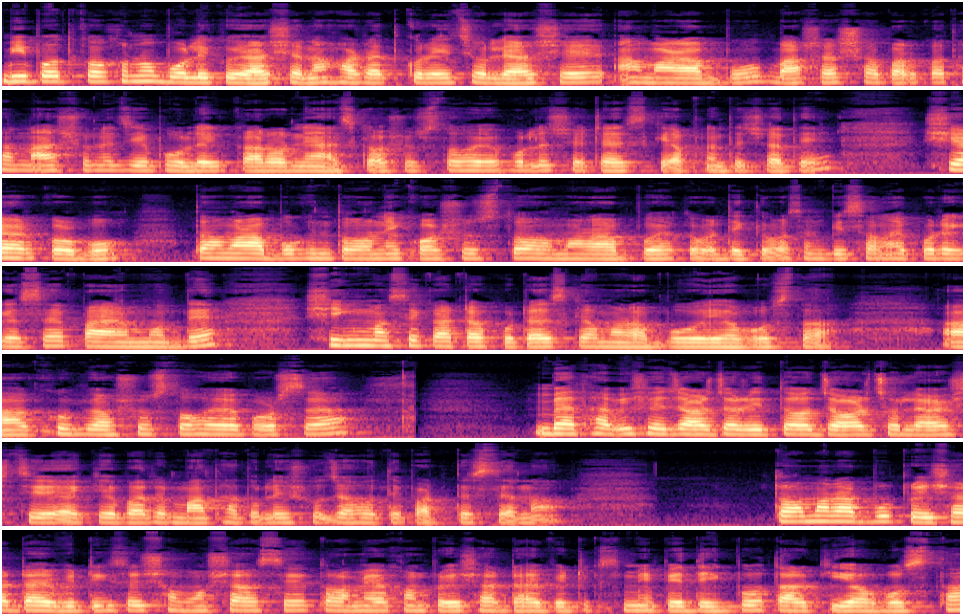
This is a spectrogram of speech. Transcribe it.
বিপদ কখনো বলে কই আসে না, হঠাৎ করেই চলে আসে। আমার আব্বু বাসার সবার কথা না শুনে যে ভুলের কারণে আজকে অসুস্থ হয়ে পড়লে সেটা আজকে আপনাদের সাথে শেয়ার করব। তো আমার আব্বু কিন্তু অনেক অসুস্থ। আমার আব্বু একেবারে দেখতে পাচ্ছেন বিছানায় পড়ে গেছে, পায়ের মধ্যে শিং মাছে কাটা ফুটে আজকে আমার আব্বু এই অবস্থা। খুবই অসুস্থ হয়ে পড়ছে। ব্যথা বিষয়ে জর্জরিত জ্বর চলে আসছে, একেবারে মাথা তুলে সোজা হতে পারতেছে না। তো আমার আব্বু প্রেশার ডায়াবেটিক্সের সমস্যা আছে, তো আমি এখন প্রেশার ডায়াবেটিক্স মেপে দেখব তার কি অবস্থা।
